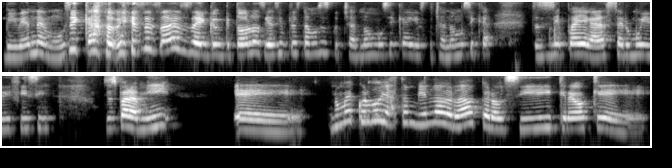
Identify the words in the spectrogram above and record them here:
viven de música a veces, ¿sabes? O sea, con que todos los días siempre estamos escuchando música y escuchando música, entonces sí puede llegar a ser muy difícil. Entonces, para mí, eh, no me acuerdo ya también la verdad, pero sí creo que,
